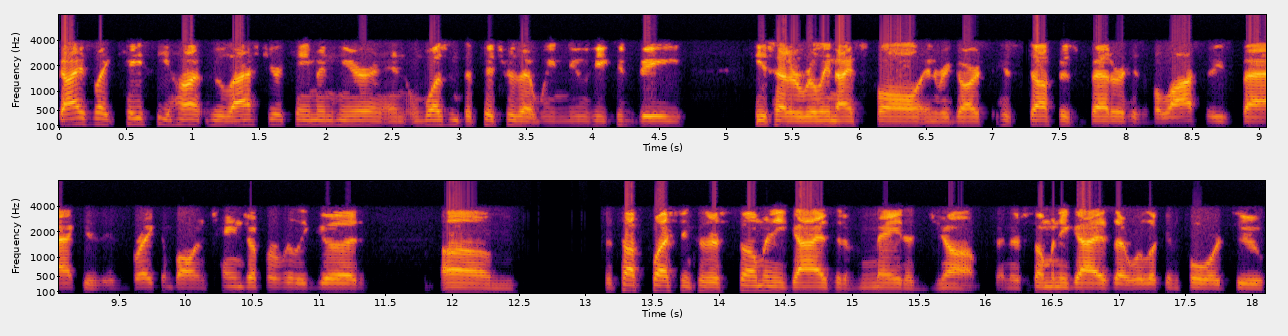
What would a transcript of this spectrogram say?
guys like Casey Hunt, who last year came in here and wasn't the pitcher that we knew he could be, he's had a really nice fall in regards. His stuff is better, his velocity's back, his, his breaking ball and changeup are really good. Um, it's a tough question because there's so many guys that have made a jump, and there's so many guys that we're looking forward to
